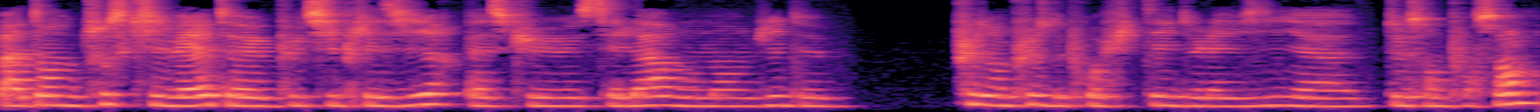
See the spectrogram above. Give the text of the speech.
bah, tout ce qui va être petit plaisir parce que c'est là où on a envie de plus en plus de profiter de la vie à 200%.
